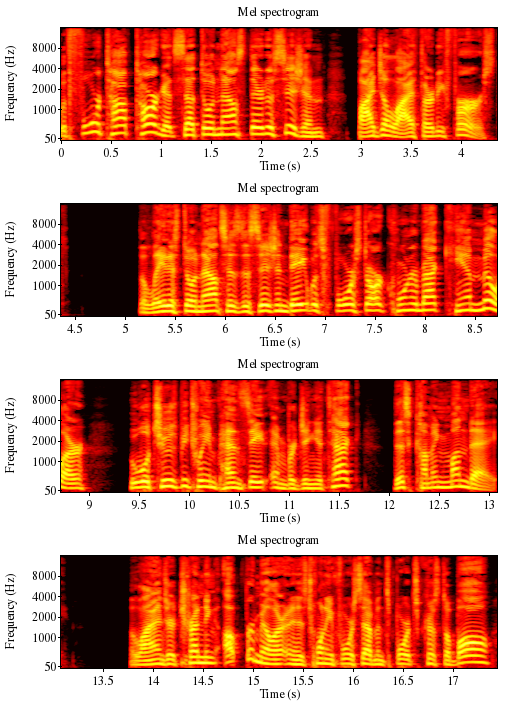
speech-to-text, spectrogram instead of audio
with four top targets set to announce their decision by July 31st. The latest to announce his decision date was four star cornerback Cam Miller, who will choose between Penn State and Virginia Tech this coming Monday. The Lions are trending up for Miller in his 24 7 sports crystal ball,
